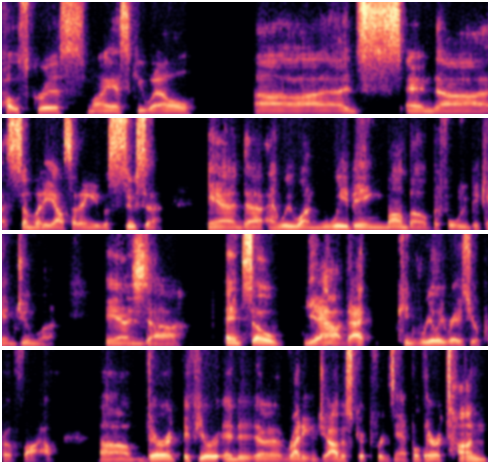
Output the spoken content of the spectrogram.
Postgres, MySQL, uh, and, and uh, somebody else. I think it was SUSE, and uh, and we won. We being Mambo before we became Joomla, and uh, and so yeah, that can really raise your profile. Um, there are if you're into writing JavaScript, for example, there are a ton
